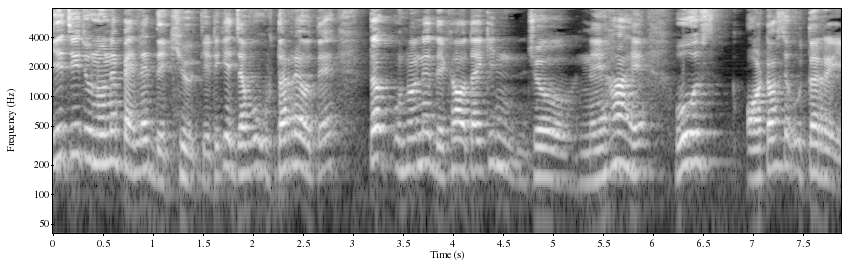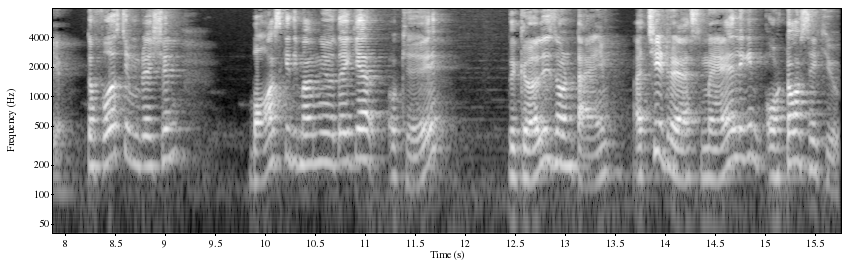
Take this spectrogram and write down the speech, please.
ये चीज़ उन्होंने पहले देखी होती है, ठीक है? जब वो उतर रहे होते, तब उन्होंने देखा होता है कि जो नेहा है, वो उस ऑटो से उतर रही है। तो फ़र्स्ट इंप्रेशन बॉस के दिमाग में होता है कि यार okay the girl is on time अच्छी ड्रेस में है, लेकिन ऑटो से क्यों?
